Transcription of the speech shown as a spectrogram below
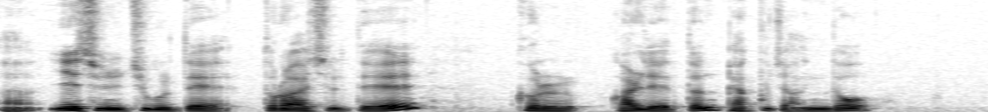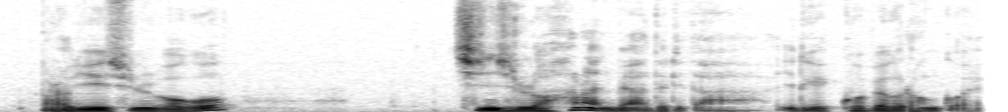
어, 예수님 죽을 때 돌아가실 때 그걸 관리했던 백부장도 바로 예수님을 보고 진실로 하나님의 아들이다 이렇게 고백을 한 거예요.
